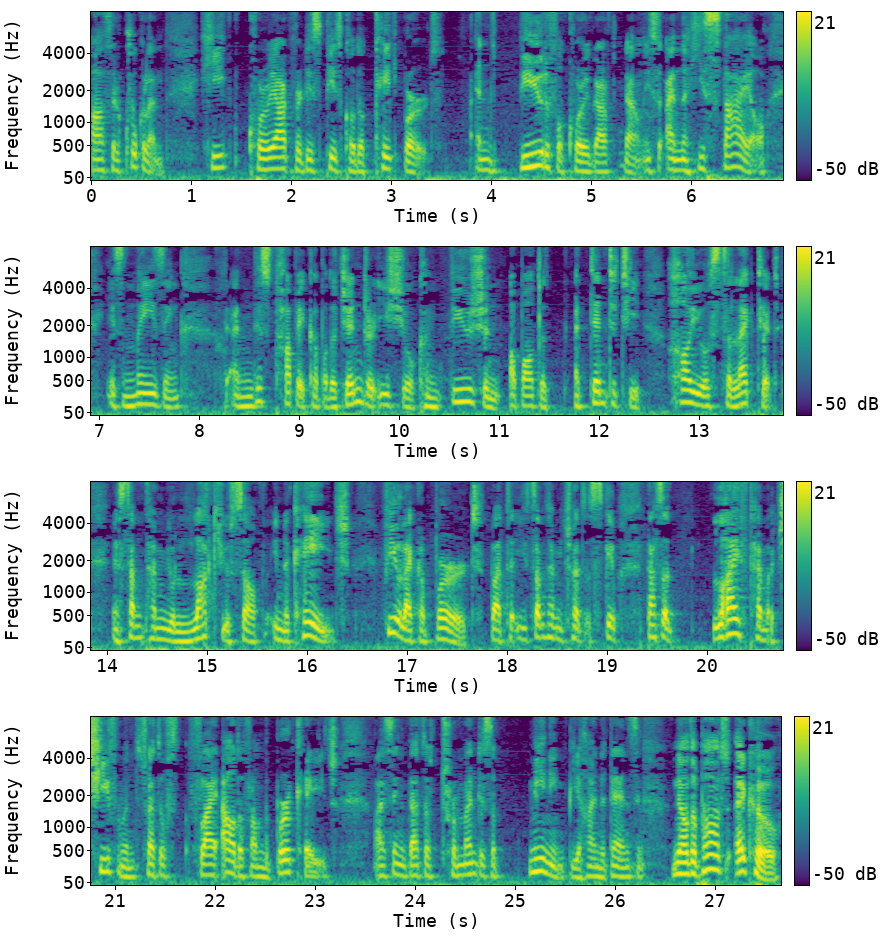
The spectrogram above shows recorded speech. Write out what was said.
Arthur Kuggeleyn, he choreographed this piece called The Cage Bird and beautiful choreographed down. It's, and his style is amazing. And this topic about the gender issue, confusion about the identity, how you select it, and sometimes you lock yourself in a cage, feel like a bird, but you, sometimes you try to escape. That's a lifetime achievement, try to fly out from the bird cage. I think that's a tremendous uh, meaning behind the dancing. Now the part echo,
